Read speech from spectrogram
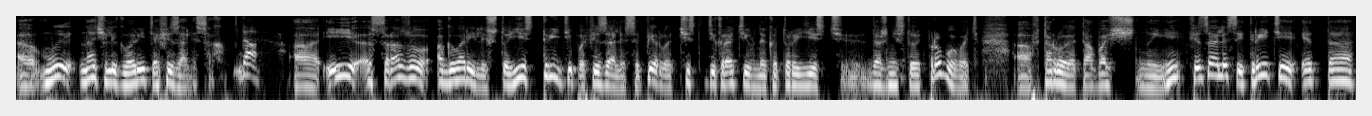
Мы начали говорить о физалисах. Да. А, и сразу оговорились, что есть три типа физалиса. Первый – чисто декоративные, которые есть, э, даже не стоит пробовать. А второе – это овощные физалисы. И третье – это…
